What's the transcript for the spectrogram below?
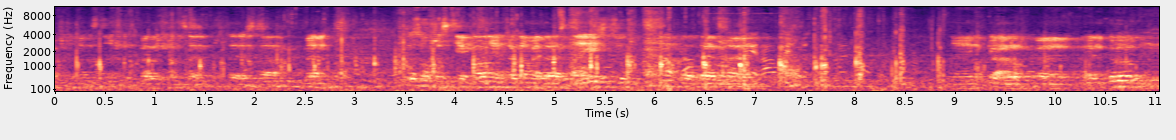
właśnie na dystansie 2400 metrów. Tu są wszystkie konie, czekamy teraz na jeźdźców, a potem e, e, galop e, grudni.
